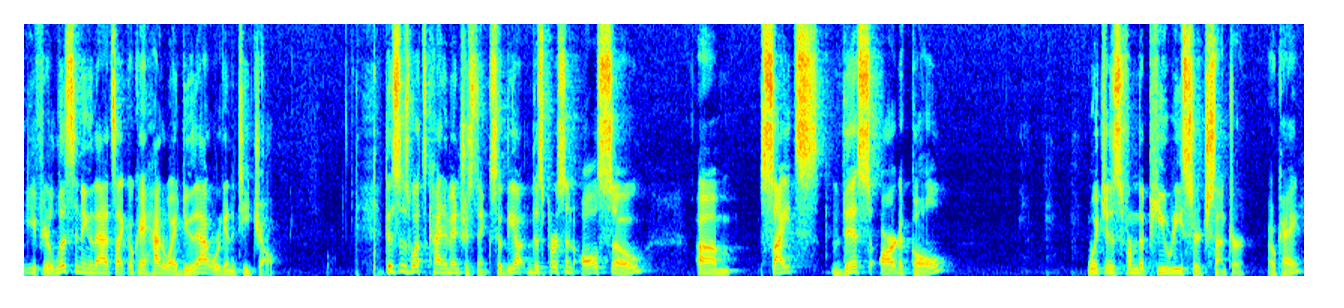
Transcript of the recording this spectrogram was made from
if you're listening to that, it's like, okay, how do I do that? We're going to teach y'all. This is what's kind of interesting. So the, this person also um, cites this article, which is from the Pew Research Center. Okay.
